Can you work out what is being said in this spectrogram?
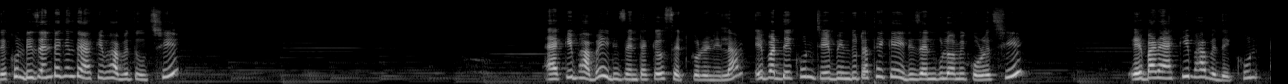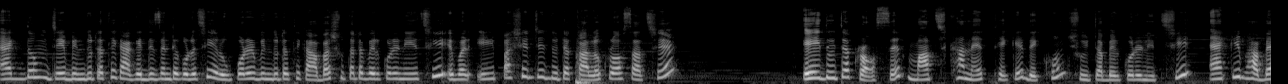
দেখুন ডিজাইনটা কিন্তু একইভাবে তুলছি। একইভাবে এই ডিজাইনটাকেও সেট করে নিলাম। এবার দেখুন যে বিন্দুটা থেকে এই ডিজাইনগুলো আমি করেছি, এবার একইভাবে দেখুন, একদম যে বিন্দুটা থেকে আগের ডিজাইনটা করেছি, এর উপরের বিন্দুটা থেকে আবার সুতাটা বের করে নিয়েছি। এবার এই পাশের যে দুইটা কালো ক্রস আছে, এই দুইটা ক্রসের মাঝখানে থেকে দেখুন সুইটা বের করে নিচ্ছি। একইভাবে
